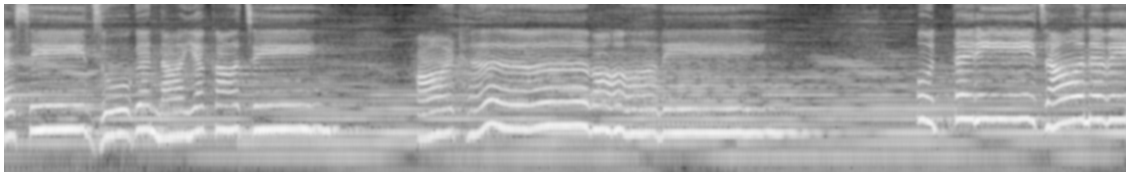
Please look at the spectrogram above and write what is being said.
तसे जोगनायकाचे आठवावे. उत्तरी जानवे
